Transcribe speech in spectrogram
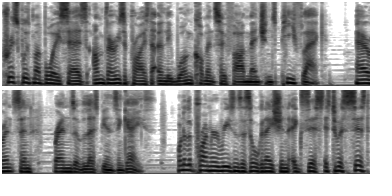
Chris was my boy says, I'm very surprised that only one comment so far mentions PFLAG, parents and friends of lesbians and gays. One of the primary reasons this organization exists is to assist,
